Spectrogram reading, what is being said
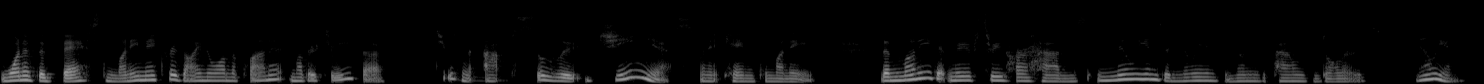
one of the best money makers I know on the planet, Mother Teresa. She was an mm. absolute genius when it came to money. The money that moved through her hands, millions and millions and millions of pounds and dollars, millions,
